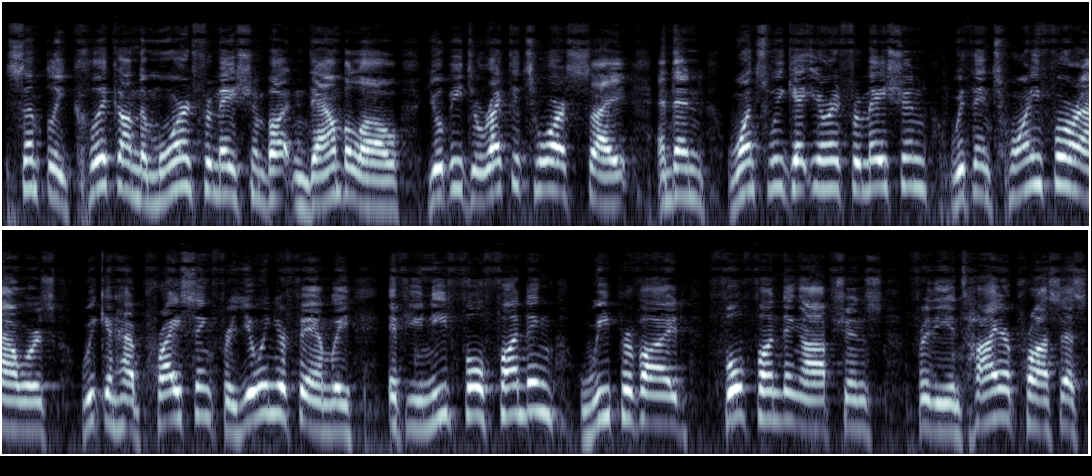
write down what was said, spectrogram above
Simply click on the more information button down below. You'll be directed to our site. And then once we get your information, within 24 hours, we can have pricing for you and your family. If you need full funding, we provide full funding options for the entire process.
